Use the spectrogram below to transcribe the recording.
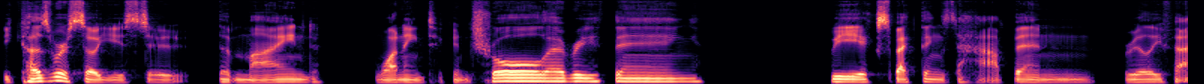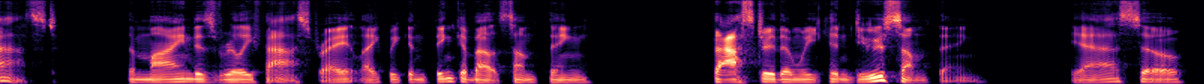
because we're so used to the mind wanting to control everything we expect things to happen really fast. The mind is really fast, right? Like we can think about something faster than we can do something. Yeah. So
